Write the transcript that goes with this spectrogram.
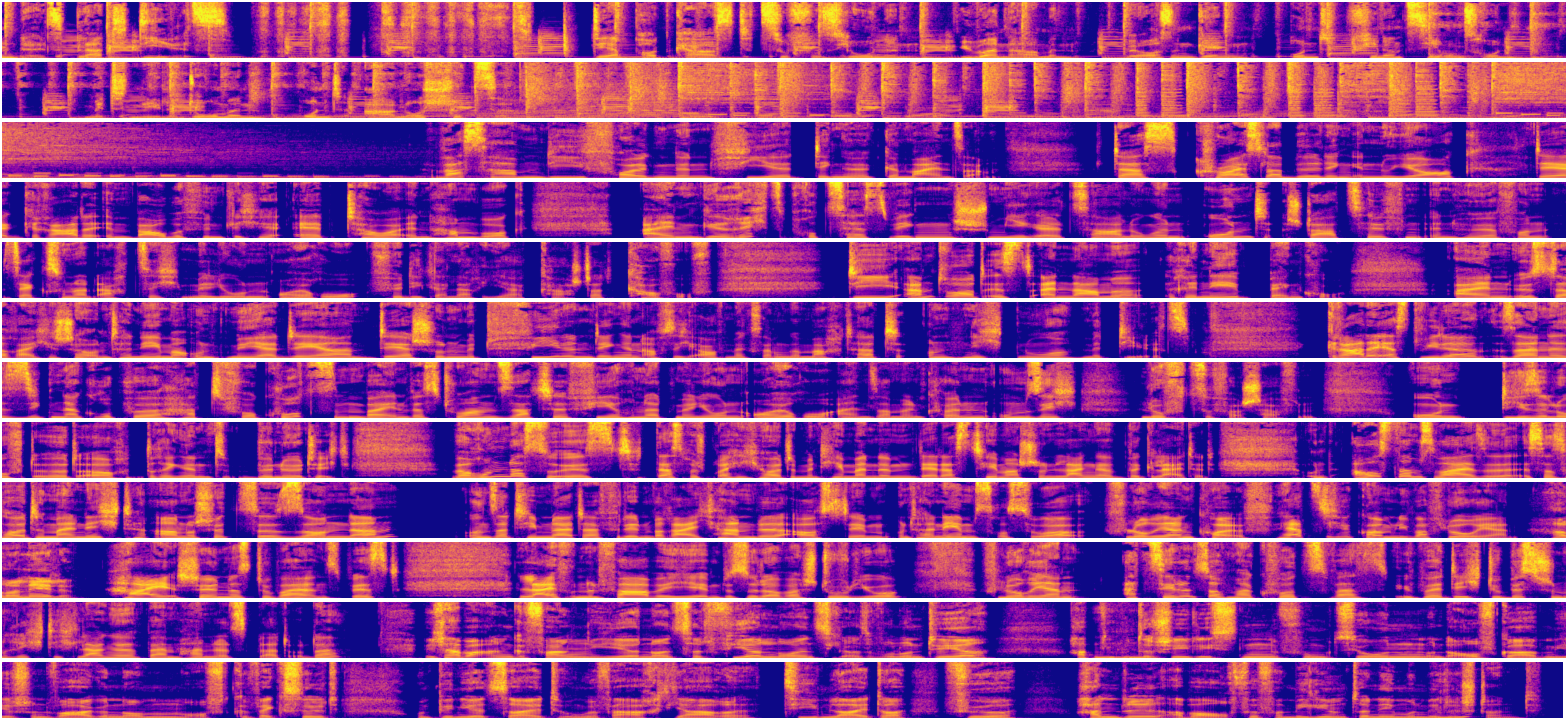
Handelsblatt Deals. Der Podcast zu Fusionen, Übernahmen, Börsengängen und Finanzierungsrunden mit Nele Domen und Arno Schütze. Was haben die folgenden vier Dinge gemeinsam? Das Chrysler Building in New York, der gerade im Bau befindliche Elb Tower in Hamburg, ein Gerichtsprozess wegen Schmiergeldzahlungen und Staatshilfen in Höhe von 680 Millionen Euro für die Galeria Karstadt Kaufhof. Die Antwort ist ein Name, René Benko. Ein österreichischer Unternehmer und Milliardär, der schon mit vielen Dingen auf sich aufmerksam gemacht hat und nicht nur mit Deals. Gerade erst wieder, seine Signa-Gruppe hat vor kurzem bei Investoren satte 400 Millionen Euro einsammeln können, um sich Luft zu verschaffen. Und diese Luft wird auch dringend benötigt. Warum das so ist, das bespreche ich heute mit jemandem, der das Thema schon lange begleitet. Und ausnahmsweise ist das heute mal nicht Arno Schütze, sondern unser Teamleiter für den Bereich Handel aus dem Unternehmensressort, Florian Kolf. Herzlich willkommen, lieber Florian. Hallo Nele. Hi, schön, dass du bei uns bist. Live und in Farbe hier im Düsseldorfer Studio. Florian, erzähl uns doch mal kurz was über dich. Du bist schon richtig lange beim Handelsblatt, oder? Ich habe angefangen hier 1994 als Volontär, habe die mhm. unterschiedlichsten Funktionen und Aufgaben hier schon wahrgenommen, oft gewechselt und bin jetzt seit ungefähr acht Jahren Teamleiter für Handel, aber auch für Familienunternehmen und mhm.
